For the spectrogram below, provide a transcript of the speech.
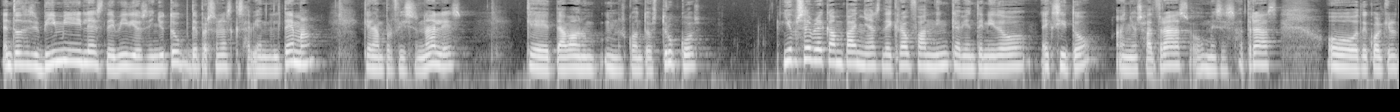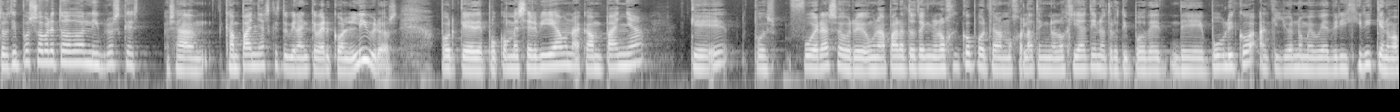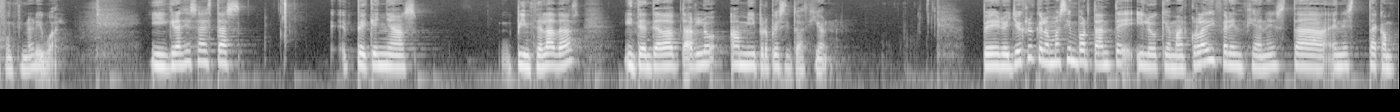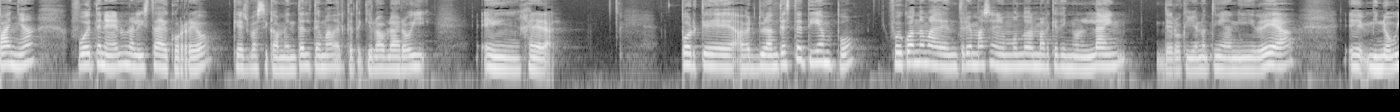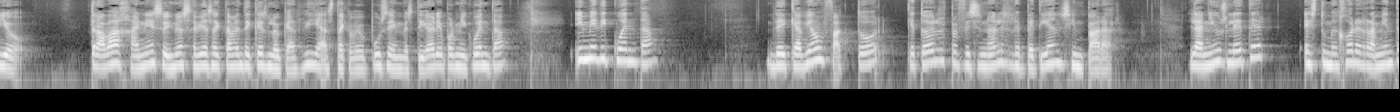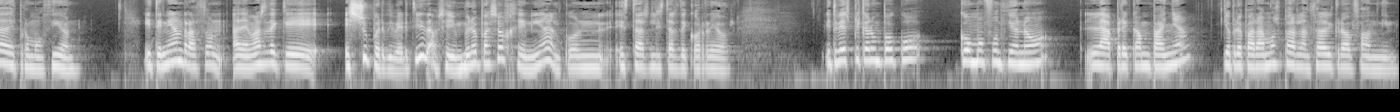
Entonces vi miles de vídeos en YouTube de personas que sabían del tema, que eran profesionales, que daban unos cuantos trucos y observé campañas de crowdfunding que habían tenido éxito años atrás o meses atrás o de cualquier otro tipo, sobre todo libros que, o sea, campañas que tuvieran que ver con libros, porque de poco me servía una campaña que pues fuera sobre un aparato tecnológico porque a lo mejor la tecnología tiene otro tipo de público al que yo no me voy a dirigir y que no va a funcionar igual. Y gracias a estas pequeñas pinceladas intenté adaptarlo a mi propia situación. Pero yo creo que lo más importante y lo que marcó la diferencia en esta, en esta campaña fue tener una lista de correo, que es básicamente el tema del que te quiero hablar hoy en general. Porque, a ver, durante este tiempo fue cuando me adentré más en el mundo del marketing online, de lo que yo no tenía ni idea. Eh, mi novio trabaja en eso y no sabía exactamente qué es lo que hacía hasta que me puse a investigar yo por mi cuenta. Y me di cuenta de que había un factor que todos los profesionales repetían sin parar. La newsletter es tu mejor herramienta de promoción. Y tenían razón, además de que es súper divertida, o sea, yo me lo paso genial con estas listas de correos. Y te voy a explicar un poco cómo funcionó la pre-campaña que preparamos para lanzar el crowdfunding,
